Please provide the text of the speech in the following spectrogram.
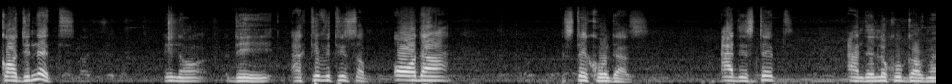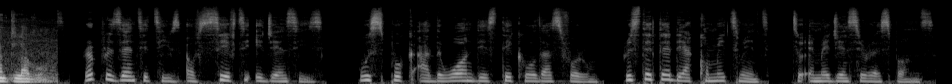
coordinate, you know, the activities of other stakeholders at the state and the local government level representatives of safety agencies who spoke at the one day stakeholders forum restated their commitment to emergency response.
